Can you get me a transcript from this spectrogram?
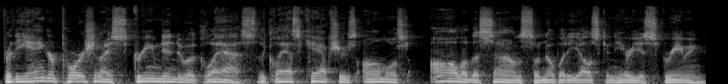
For the anger portion, I screamed into a glass. The glass captures almost all of the sounds so nobody else can hear you screaming.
